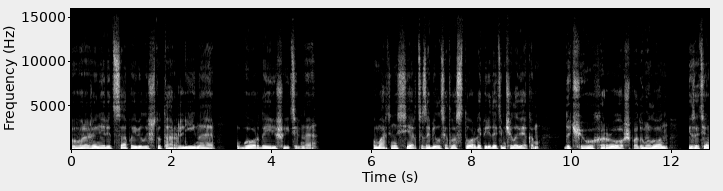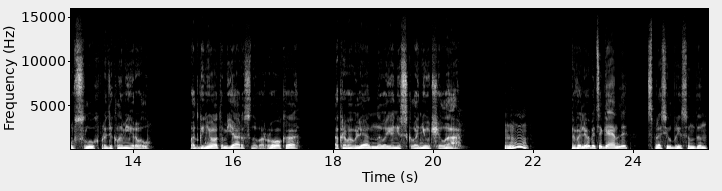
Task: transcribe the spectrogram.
в выражении лица появилось что-то орлиное, гордое и решительное. У Мартина сердце забилось от восторга перед этим человеком. «Да чего хорош!» — подумал он — и затем вслух продекламировал. «Под гнетом яростного рока, окровавленного я не склоню чела». «М -м, «Вы любите Генли?» — спросил Бриссенден,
